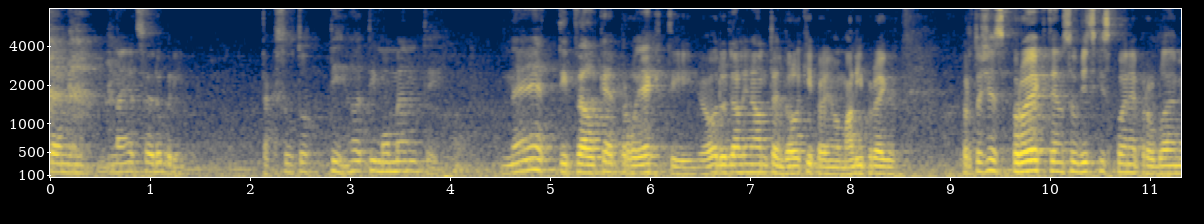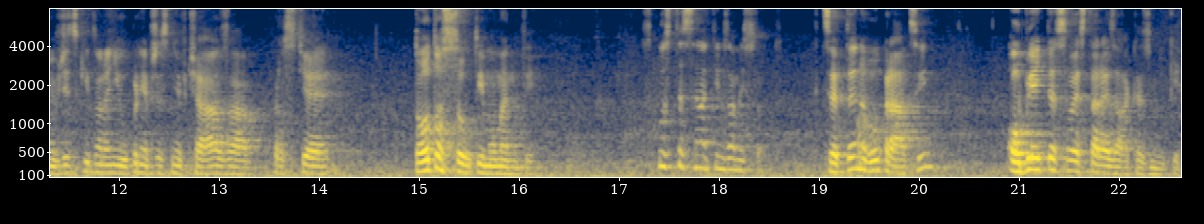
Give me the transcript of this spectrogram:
ten na něco je dobrý, tak jsou to tyhle ty momenty. Ne ty velké projekty, jo, dodali nám ten velký projekt, malý projekt, protože s projektem jsou vždycky spojené problémy, vždycky to není úplně přesně včas a prostě toto jsou ty momenty. Zkuste se nad tím zamyslet. Chcete novou práci? Oběďte svoje staré zákazníky.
